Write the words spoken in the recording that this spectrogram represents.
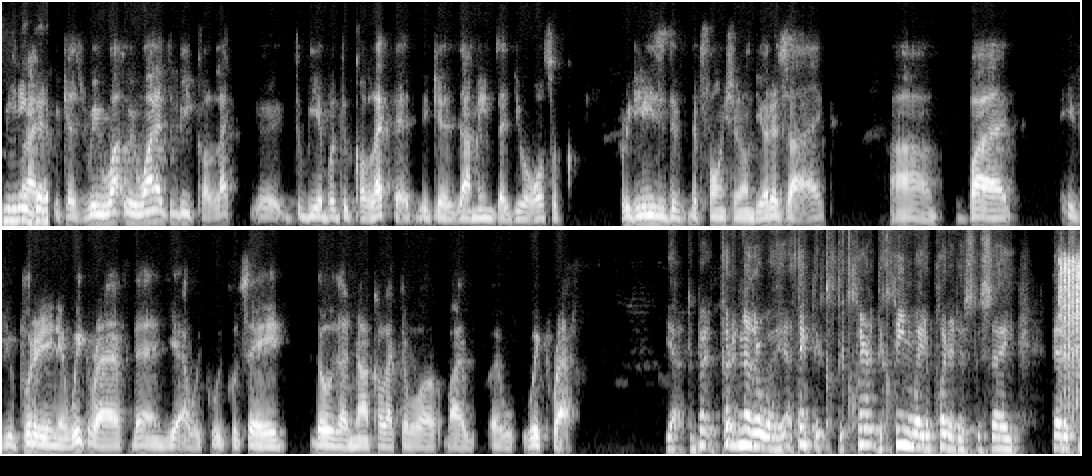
Meaning that because we want, we want it to be collect, uh, to be able to collect it, because that means that you also release the, the function on the other side. Uh, but if you put it in a weak ref, then yeah, we could, we could say those are not collectible by a weak ref. Yeah, to put, put another way, I think the, the clear, the clean way to put it is to say that if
